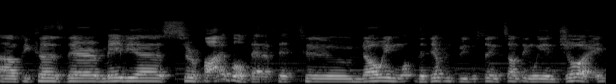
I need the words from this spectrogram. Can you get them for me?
uh, because there may be a survival benefit to knowing what the difference between something we enjoy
